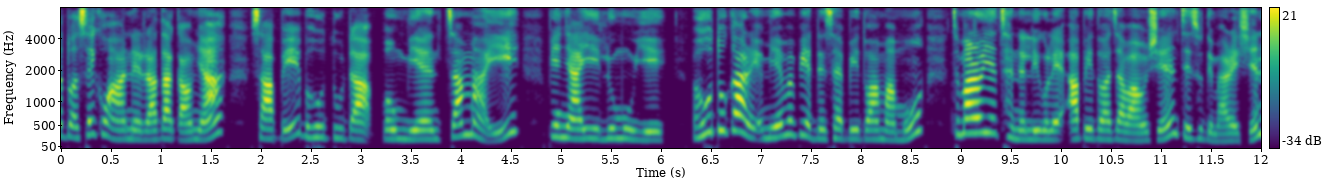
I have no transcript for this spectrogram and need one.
အတွက်စိတ်ခွန်အားနဲ့ရာသကောင်းများစာပေဘ ഹു တုတပုံမြင်ကျမ်းမာရေးပညာရေးလူမှုရေးဘ ഹു တုကတွေအမြဲမပြတ်တင်ဆက်ပေးသွားမှာမို့ကျမတို့ရဲ့ channel လေးကိုလည်းအားပေးသွားကြပါအောင်ရှင်ကျေးဇူးတင်ပါတယ်ရှင်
